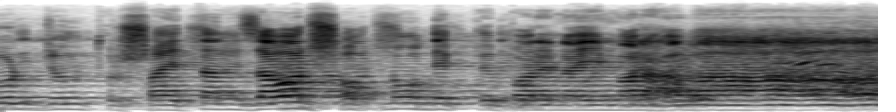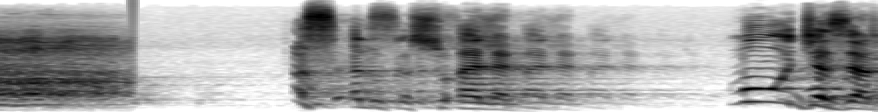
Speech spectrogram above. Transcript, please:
পর্যন্ত শয়তান যাওয়ার স্বপ্নও দেখতে পারে নাই। মারহাবা। আসআলুকা সুআলান। মুজাজান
